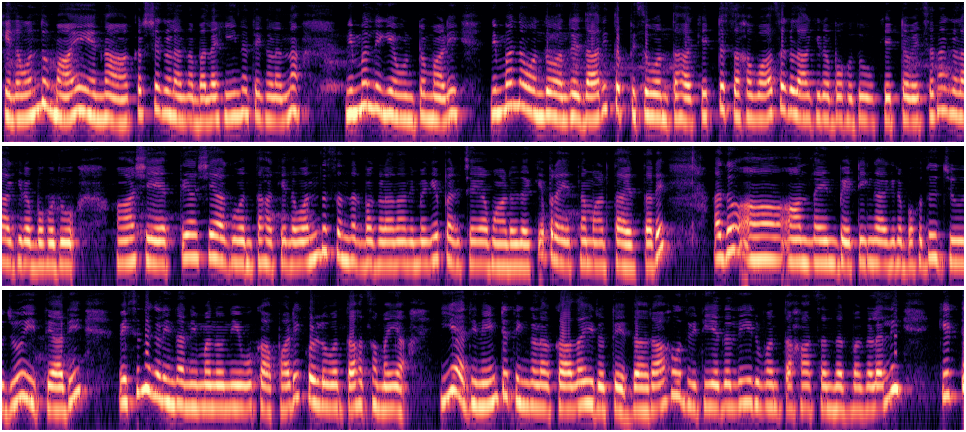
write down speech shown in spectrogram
ಕೆಲವೊಂದು ಮಾಯೆಯನ್ನು, ಆಕರ್ಷಗಳನ್ನು, ಬಲಹೀನತೆಗಳನ್ನು ನಿಮ್ಮಲ್ಲಿಗೆ ಉಂಟು ಮಾಡಿ, ನಿಮ್ಮನ್ನು ಒಂದು ಅಂದರೆ ದಾರಿ ತಪ್ಪಿಸುವಂತಹ ಕೆಟ್ಟ ಸಹವಾಸಗಳಾಗಿರಬಹುದು, ಕೆಟ್ಟ ವ್ಯಸನಗಳಾಗಿರಬಹುದು, ಆಶೆ, ಅತ್ಯಾಶೆ ಆಗುವಂತಹ ಕೆಲವೊಂದು ಸಂದರ್ಭಗಳನ್ನು ನಿಮಗೆ ಪರಿಚಯ ಮಾಡೋದಕ್ಕೆ ಪ್ರಯತ್ನ ಮಾಡ್ತಾ ಇರ್ತಾರೆ. ಅದು ಆನ್ಲೈನ್ ಬೇಟಿಂಗ್ ಆಗಿರಬಹುದು, ಜೂಜು ಇತ್ಯಾದಿ. ವ್ಯಸನಗಳಿಂದ ನಿಮ್ಮನ್ನು ನೀವು ಕಾಪಾಡಿಕೊಳ್ಳುವಂತಹ ಸಮಯ ಈ ಹದಿನೆಂಟು ತಿಂಗಳ ಕಾಲ ಇರುತ್ತೆ. ದ ರಾಹು ದ್ವಿತೀಯದಲ್ಲಿ ಇರುವಂತಹ ಸಂದರ್ಭಗಳಲ್ಲಿ ಕೆಟ್ಟ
